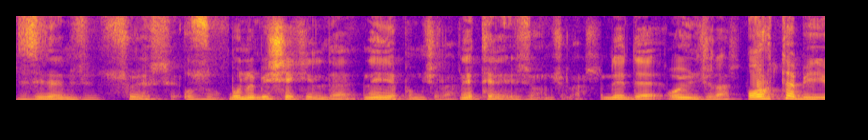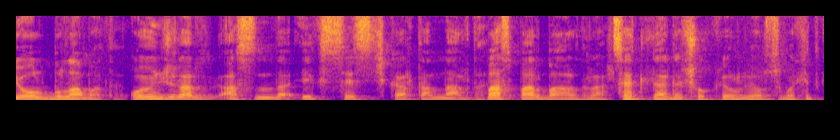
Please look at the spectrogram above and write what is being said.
dizilerimizin süresi uzun. Bunu bir şekilde ne yapımcılar, ne televizyoncular, ne de oyuncular orta bir yol bulamadı. Oyuncular aslında ilk ses çıkartanlardı. Bas bar bağırdılar. Setlerde çok yoruluyoruz, vakit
